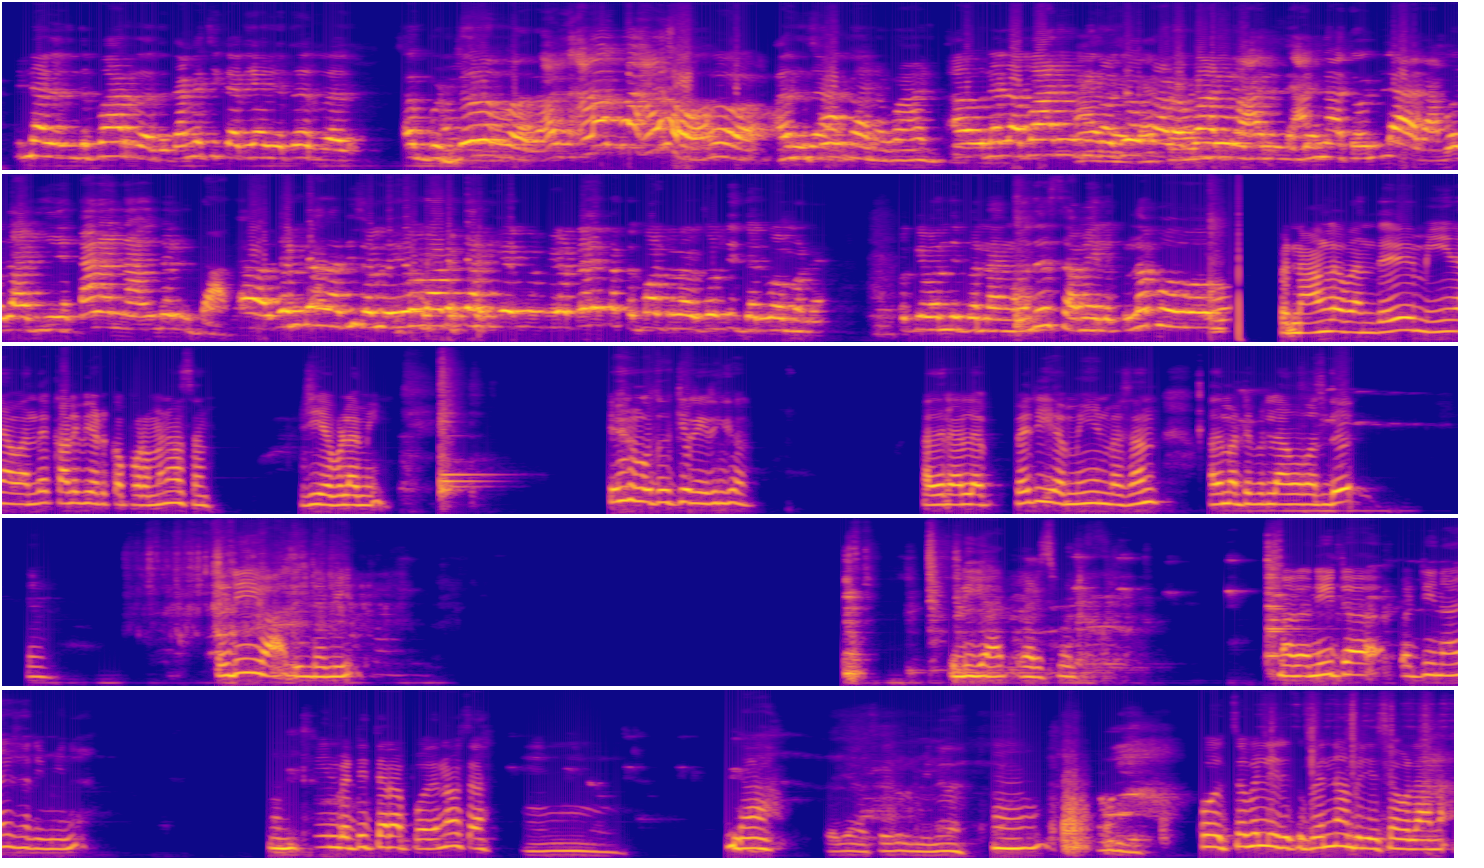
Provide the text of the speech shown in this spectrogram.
பின்னால இருந்து பாடுறது தங்கச்சி கதையா தேடுறது அண்ணா சொல்லாரா ஒரு அடியை தான் அண்ணா சொல்லிட்டார் ஆ, ரெண்டாவது அடி சொல்லு, ஏன் மாடுக்கு அடி எங்க கேட்டா, பத்து பாட்டு நான் சொல்லி தருவோம் ஓகே வந்து இப்ப நாங்க வந்து சமையலுக்குள்ள போவோம் இப்ப நாங்க வந்து மீனை வந்து கழுவி எடுக்க போறோம்னு வசந்த் ஜி எவ்வளவு மீன் ஏன் தூக்கிறீங்க அது நல்ல பெரிய மீன் வசந்த் அது மட்டும் இல்லாம வந்து இடியாது இந்த மீன். இடியாது மட்டும் நல்லா நீட்டா வெட்டினாலே சரி மீன். மீன் வெட்டி தர போதுன்னா சார்? ஓ செவில் இருக்கு. பெண்ணா பெரிய செவலானா?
